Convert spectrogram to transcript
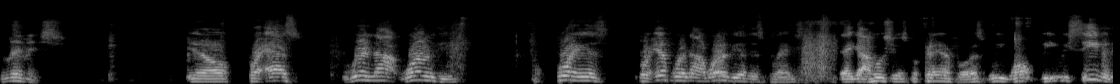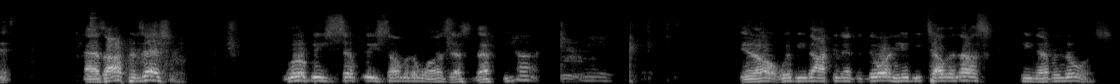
blemish. You know, for as we're not worthy, for is for if we're not worthy of this place that Yahushua is preparing for us, we won't be receiving it as our possession. We'll be simply some of the ones that's left behind. You know, we'll be knocking at the door and he'll be telling us he never knew us.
